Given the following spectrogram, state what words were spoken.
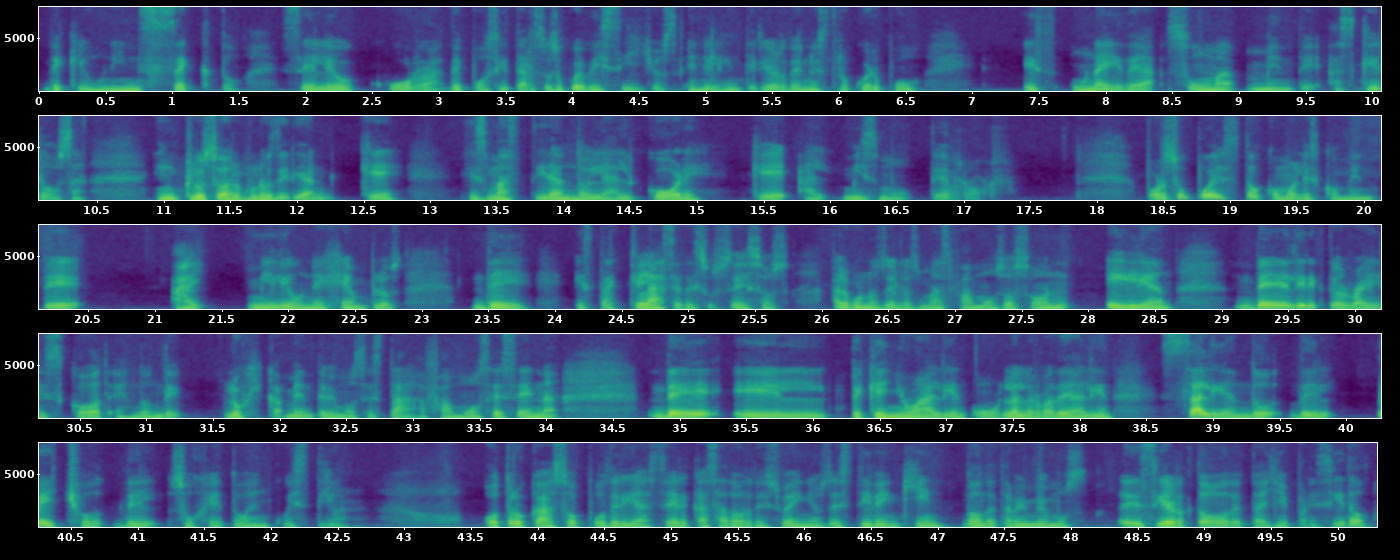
de que un insecto se le ocurra depositar sus huevecillos en el interior de nuestro cuerpo es una idea sumamente asquerosa. Incluso algunos dirían que es más tirándole al gore que al mismo terror. Por supuesto, como les comenté, hay mil un ejemplos de esta clase de sucesos. Algunos de los más famosos son Alien del director Riley Scott, en donde lógicamente vimos esta famosa escena de el pequeño alien o la larva de alien saliendo del pecho del sujeto en cuestión. Otro caso podría ser Cazador de Sueños de Stephen King, donde también vemos eh, cierto detalle parecido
